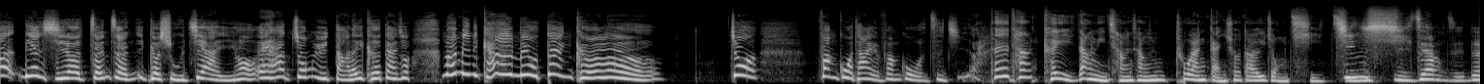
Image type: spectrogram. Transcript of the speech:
那练习了整整一个暑假以后，哎，他终于打了一颗蛋，说：“妈咪，你看没有蛋壳了。”就放过他，也放过我自己啊。但是他可以让你常常突然感受到一种奇迹、惊喜，这样子。对，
